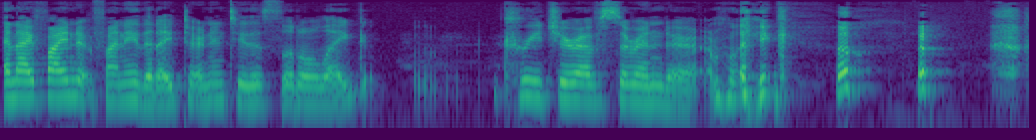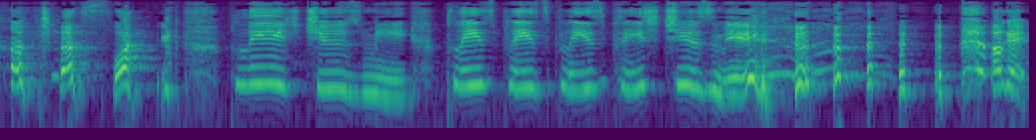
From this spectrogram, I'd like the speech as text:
And I find it funny that I turn into this little, like, creature of surrender. I'm like, I'm just like, please choose me. Please, please, please, please choose me. okay,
